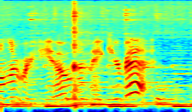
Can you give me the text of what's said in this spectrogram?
On the radio and make your bed.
